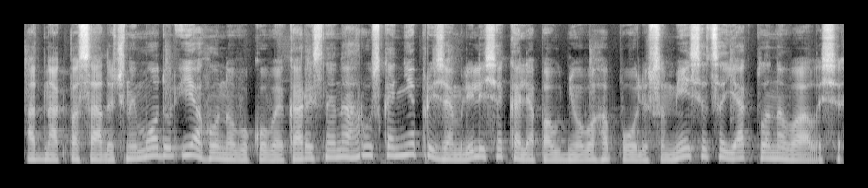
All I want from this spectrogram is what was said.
Аднак пасадачны модуль і яго навуковая карысная нагрузка не прызямліліся каля паўднёвага полюса месяца як планавалася.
